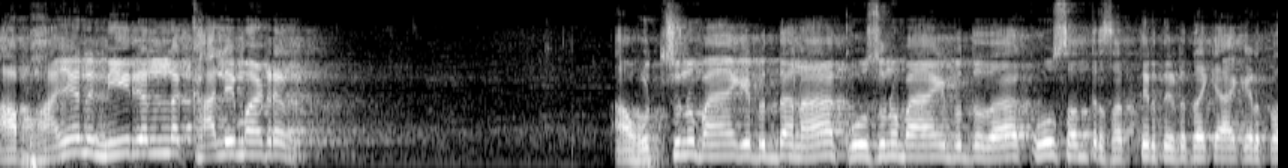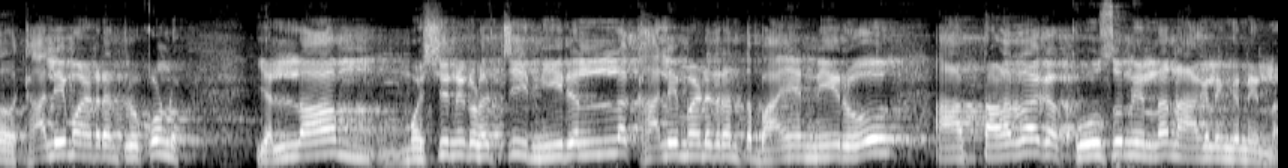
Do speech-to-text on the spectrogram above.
ಆ ಬಾಯನ ನೀರೆಲ್ಲ ಖಾಲಿ ಮಾಡ್ರಿ. ಆ ಹುಚ್ಚನು ಬಾಯಾಗಿ ಬಿದ್ದಾನ, ಕೂಸುನು ಬಾಯಾಗಿ ಬಿದ್ದದ, ಕೂಸು ಅಂತ ಸತ್ತಿರ್ತ ಇಡ್ತಕ್ಕೆ ಹಾಕಿರ್ತದ. ಖಾಲಿ ಮಾಡ್ರಿ ಅಂತ ತಿಳ್ಕೊಂಡು ಎಲ್ಲ ಮಷಿನ್ಗಳು ಹಚ್ಚಿ ನೀರೆಲ್ಲ ಖಾಲಿ ಮಾಡಿದ್ರಂತ ಬಾಯ ನೀರು, ಆ ತಳದಾಗ ಕೂಸುನಿಲ್ಲ ನಾಗಲಿಂಗನಿಲ್ಲ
